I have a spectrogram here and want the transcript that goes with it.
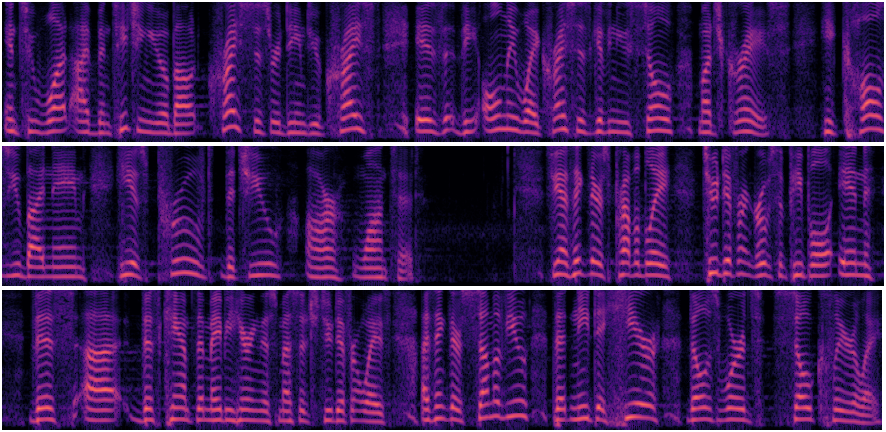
into what I've been teaching you about. Christ has redeemed you. Christ is the only way. Christ has given you so much grace. He calls you by name. He has proved that you are wanted. See, I think there's probably two different groups of people in this, uh, this camp that may be hearing this message two different ways. I think there's some of you that need to hear those words so clearly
